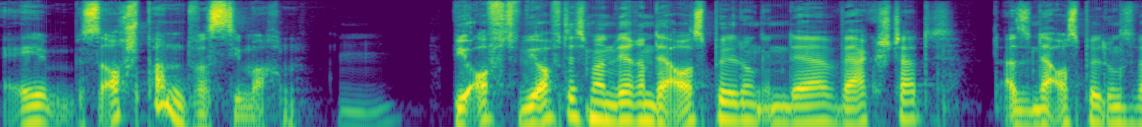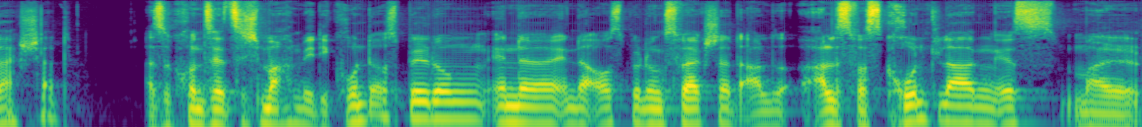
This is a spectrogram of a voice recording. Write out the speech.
ey, ist auch spannend, was die machen. Mhm. Wie oft, wie oft ist man während der Ausbildung in der Werkstatt, also in der Ausbildungswerkstatt? Also grundsätzlich machen wir die Grundausbildung in der, in der Ausbildungswerkstatt, alles was Grundlagen ist, mal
